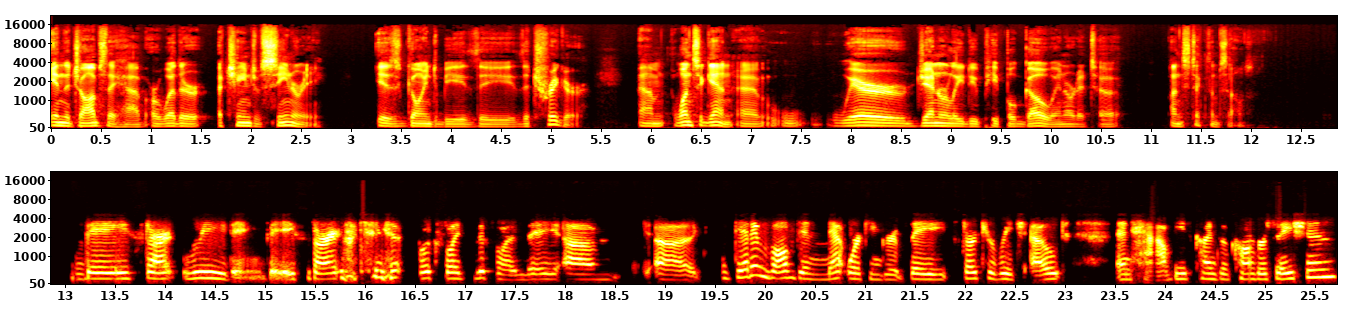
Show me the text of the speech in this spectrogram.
in the jobs they have or whether a change of scenery is going to be the the trigger. Um, once again, uh, where generally do people go in order to unstick themselves? They start reading. They start looking at books like this one. They um, uh, get involved in networking groups. They start to reach out and have these kinds of conversations.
